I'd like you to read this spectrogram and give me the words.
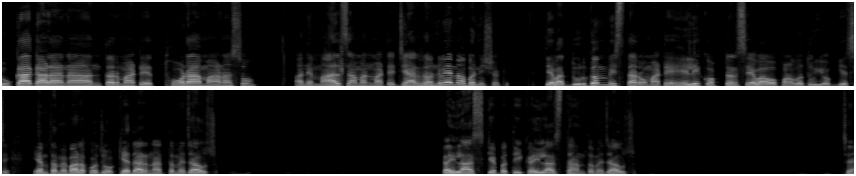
ટૂંકા ગાળાના અંતર માટે થોડા માણસો અને માલ સામાન માટે જ્યાં રનવે ન બની શકે, તેવા દુર્ગમ વિસ્તારો માટે હેલિકોપ્ટર સેવાઓ પણ વધુ યોગ્ય છે. એમ તમે બાળકો જો કેદારનાથ તમે જાઓ છો. કૈલાસ કે પતિ કૈલાસ ધામ તમે જાઓ છો. છે?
